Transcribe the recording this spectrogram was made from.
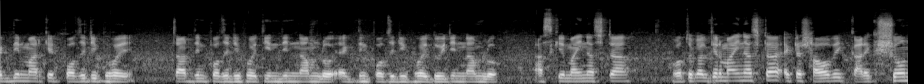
একদিন মার্কেট পজিটিভ হয়ে, চার দিন পজিটিভ হয়ে, তিন দিন নামলো, একদিন পজিটিভ হয়ে, দুই দিন নামলো। আজকে মাইনাসটা গতকালকের মাইনাসটা একটা স্বাভাবিক কারেকশন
